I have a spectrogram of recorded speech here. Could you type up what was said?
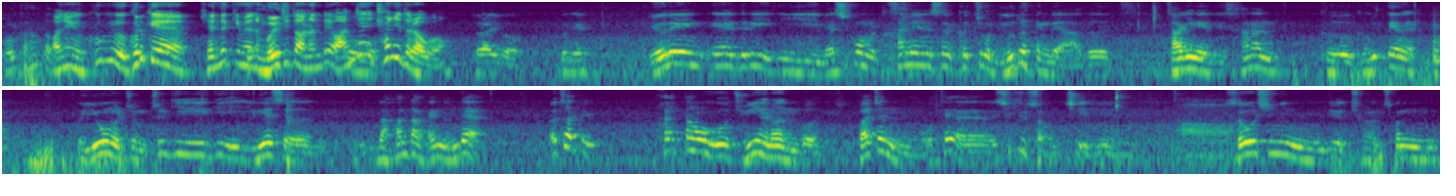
볼까 한다. 아니 그게 그렇게 제 느낌에는 멀지도 않은데 완전히 어. 촌이더라고. 드라이버. 근데 연예인 애들이 이 매스컴을 타면서 그쪽으로 유도한 거야. 그 자기네들이 사는 그 그것 때문에 그 유흥을 좀 즐기기 위해서 나 한다고 했는데 어차피 팔당호 그 주위에는 뭐 발전 못해 시킬 수 없지. 아. 서울 시민 이제 천, 천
